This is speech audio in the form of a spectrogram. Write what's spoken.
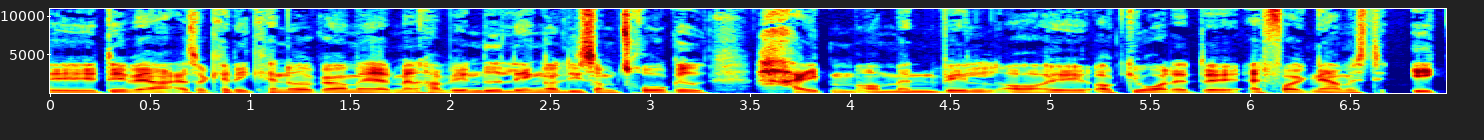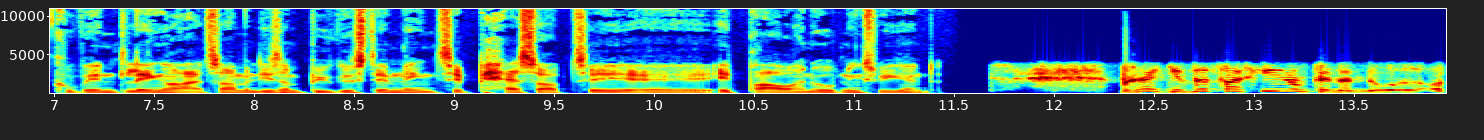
øh, det værd? Altså kan det ikke have noget at gøre med, at man har ventet længere, ligesom trukket hypen, om man vil, og, øh, og gjort, at, øh, at folk nærmest ikke kunne vente længere? At så har man ligesom bygget stemningen til pas op til et brag af en åbningsweekend? Jeg ved faktisk ikke, om den er nået at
